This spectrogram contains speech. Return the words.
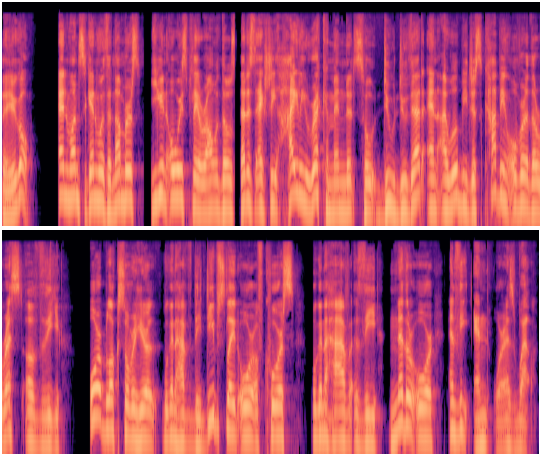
There you go. And once again, with the numbers, you can always play around with those. That is actually highly recommended, so do do that. And I will be just copying over the rest of the ore blocks over here. We're going to have the deep slate ore, of course. We're going to have the nether ore and the end ore as well.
